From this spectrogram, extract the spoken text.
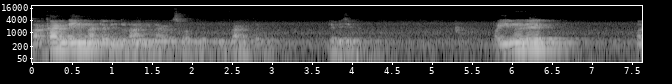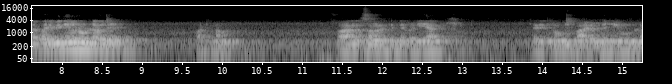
സർക്കാരിന്റെയും നല്ല പിന്തുണ ഈ നഗരസഭയ്ക്ക് ഈ കാലത്ത് ലഭിച്ചിട്ടുണ്ട്. പയ്യന്നൂര് പല പരിമിതികളുള്ള ഒരു പട്ടണമാണ്. സ്വാതന്ത്ര്യ സമരത്തിന്റെ വലിയ ചരിത്രവും പാരമ്പര്യവുമുള്ള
